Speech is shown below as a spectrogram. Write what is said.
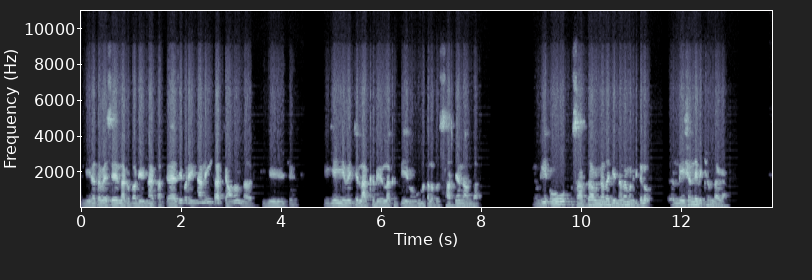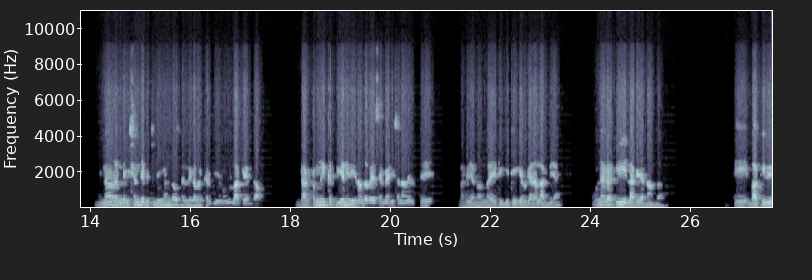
ਮੇਰਾ ਤਾਂ ਵੈਸੇ ਲਗਭਗ ਇੰਨਾ ਖਰਚਾ ਆਇਆ ਸੀ, ਪਰ ਇੰਨਾ ਨਹੀਂ ਖਰਚਾ ਆਉਂਦਾ ਹੁੰਦਾ ਪੀਜੀਆਈ ਦੇ ਵਿੱਚ। ਪੀਜੀਆਈ ਦੇ ਵਿੱਚ ਲੱਖ, ਡੇਢ ਲੱਖ ਰੁਪਏ ਵਾਂਗੂ ਮਤਲਬ ਸਰ ਜਾਂਦਾ ਹੁੰਦਾ। ਕਿਉਂਕਿ ਉਹ ਸਰਦਾ ਉਹਨਾਂ ਦਾ, ਜਿਨ੍ਹਾਂ ਦਾ ਮੰਨ ਕੇ ਚਲੋ ਰਿਲੇਸ਼ਨ ਦੇ ਵਿੱਚ ਹੁੰਦਾ ਗਾ ਜਿਨ੍ਹਾਂ ਦਾ ਰਿਲੇਸ਼ਨ ਦੇ ਵਿੱਚ ਨਹੀਂ ਹੁੰਦਾ, ਉਹ ਤਿੰਨ ਕੁ ਲੱਖ ਰੁਪਏ ਵਾਂਗੂ ਲੱਗ ਜਾਂਦਾ। ਡਾਕਟਰ ਨੂੰ 1 ਰੁਪਿਆ ਨਹੀਂ ਦੇਣਾ ਹੁੰਦਾ, ਵੈਸੇ ਮੈਡੀਸਨਾਂ ਦੇ ਉੱਤੇ ਲੱਗ ਜਾਂਦਾ ਹੁੰਦਾ ਏਟੀਜੀ ਟੀਕੇ ਵਗੈਰਾ ਲੱਗਦੇ ਆ। ਉਹਨਾਂ ਕਰਕੇ ਹੀ ਲੱਗ ਜਾਂਦਾ ਹੁੰਦਾ। ਤੇ ਬਾਕੀ ਵੀ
